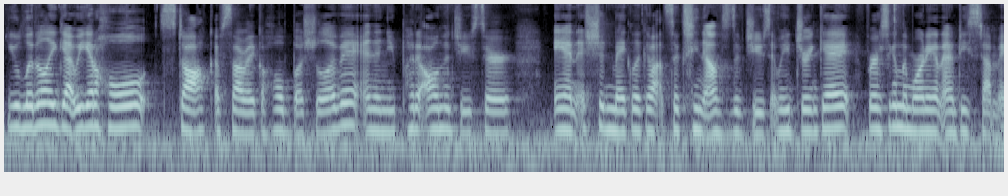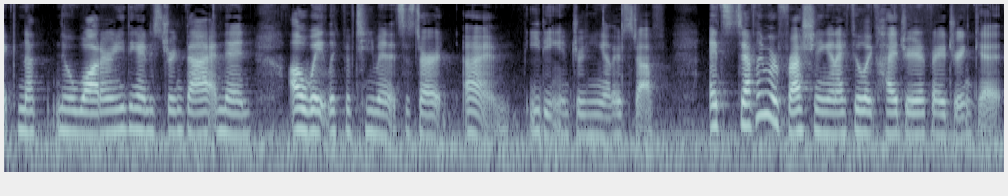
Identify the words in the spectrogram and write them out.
you literally get, we get a whole stalk of celery, like a whole bushel of it, and then you put it all in the juicer, and it should make like about 16 ounces of juice. And we drink it first thing in the morning on empty stomach, not, no water or anything. I just drink that, and then I'll wait like 15 minutes to start um, eating and drinking other stuff. It's definitely refreshing, and I feel like hydrated if I drink it.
